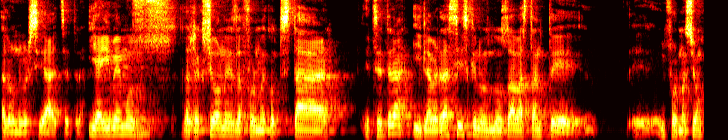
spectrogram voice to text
a la universidad, etc. Y ahí vemos las reacciones, la forma de contestar, etc. Y la verdad sí es que nos, nos da bastante eh, información.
